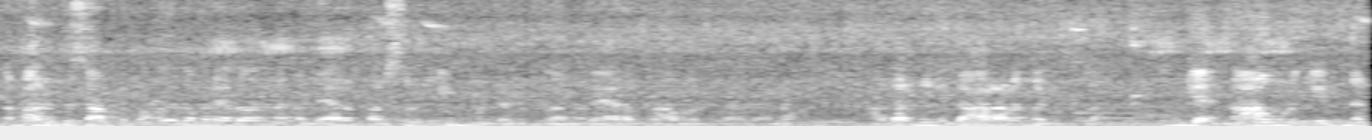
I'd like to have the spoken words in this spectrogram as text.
இந்த மருந்து சாப்பிட்டு போனதுக்கப்புறம் ஏதாவது நாங்கள் வேறு பர்சனல் ட்ரீட்மெண்ட் எடுத்துக்கலாம் வேறு ப்ராப்ளம் இருக்காதுன்னா அதெல்லாம் நீங்கள் தாராளமாக எடுத்துக்கலாம். இங்கே நான் உங்களுக்கு என்ன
